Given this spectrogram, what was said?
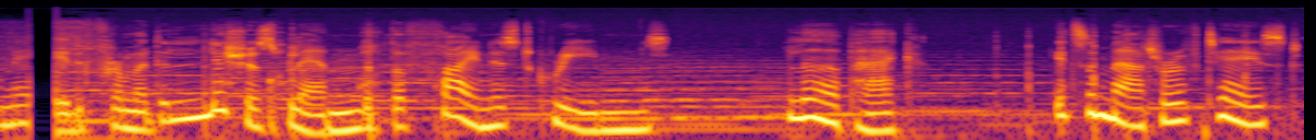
Made from a delicious blend of the finest creams. Lurpak. It's a matter of taste.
